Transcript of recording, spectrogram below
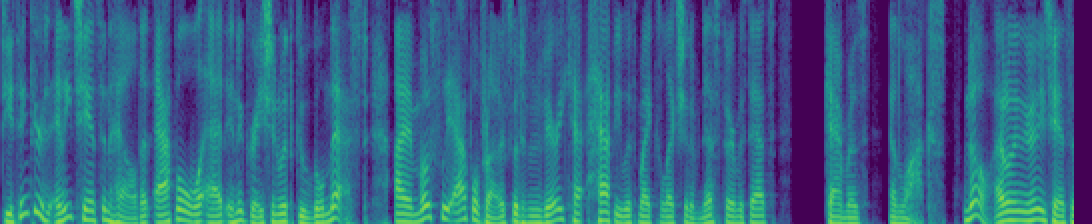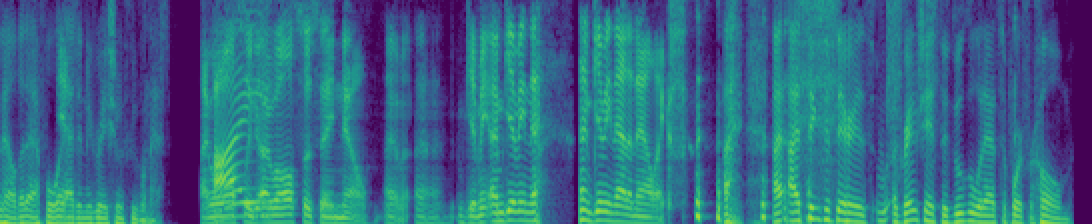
do you think there's any chance in hell that Apple will add integration with Google Nest? I am mostly Apple products, but have been very ca- happy with my collection of Nest thermostats, cameras, and locks. No, I don't think there's any chance in hell that Apple will Yeah. add integration with Google Nest. I will also I- I will also say no. I, uh, I'm giving I'm giving that I'm giving that an Alex. I, I think that there is a greater chance that Google would add support for home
